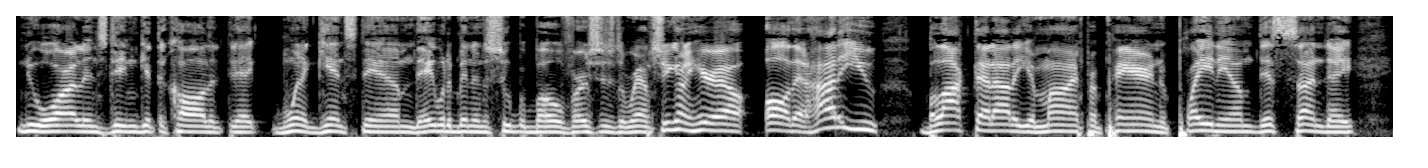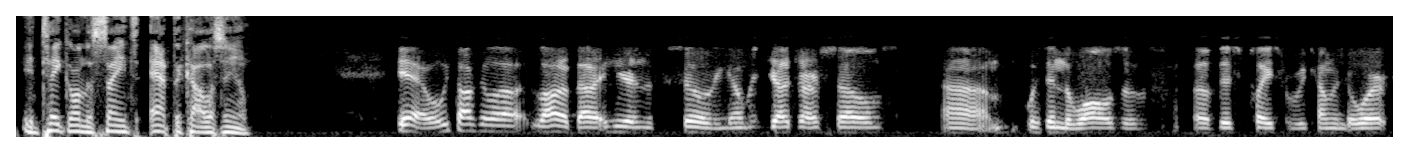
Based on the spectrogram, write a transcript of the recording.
New Orleans didn't get the call that, that went against them, they would have been in the Super Bowl versus the Rams. So you're going to hear out all that. How do you block that out of your mind, preparing to play them this Sunday and take on the Saints at the Coliseum? Yeah, well, we talk a lot, a lot about it here in the facility. You know, we judge ourselves um, within the walls of, of this place where we come into work.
